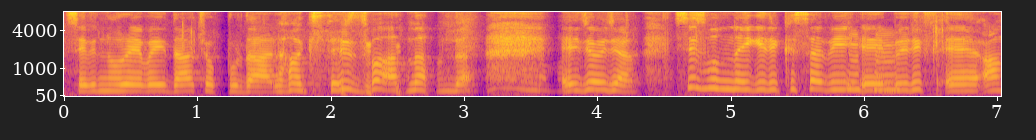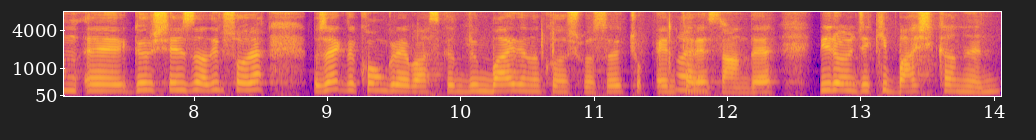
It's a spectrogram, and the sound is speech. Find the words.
Sevin Nureyva'yı daha çok burada ağırlamak isteriz bu anlamda. Ece Hocam siz bununla ilgili kısa bir e, brief e, an, e, görüşlerinizi alayım. Sonra özellikle kongre baskını dün Biden'ın konuşması çok enteresandı. Bir önceki başkanın,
